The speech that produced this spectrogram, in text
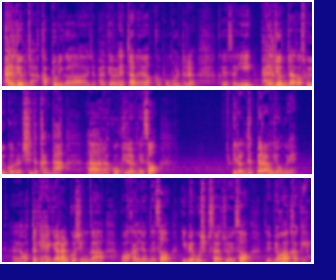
발견자, 갑돌이가 이제 발견을 했잖아요. 그 보물들을. 그래서 이 발견자가 소유권을 취득한다라고 규정해서 이런 특별한 경우에 어떻게 해결할 것인가와 관련돼서 254조에서 이제 명확하게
